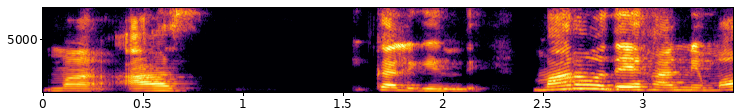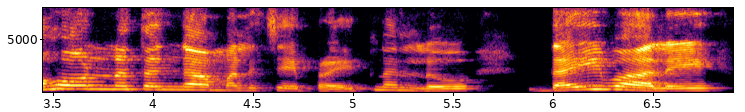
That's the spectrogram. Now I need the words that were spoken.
మా ఆ కలిగింది. మానవ దేహాన్ని మహోన్నతంగా మలిచే ప్రయత్నంలో దైవాలే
